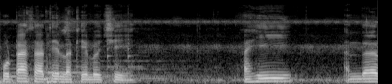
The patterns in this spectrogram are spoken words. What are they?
ફોટા સાથે લખેલો છે. અહીં અંદર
